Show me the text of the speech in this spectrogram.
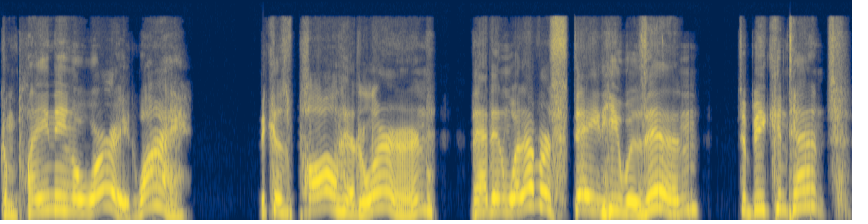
complaining or worried. Why? Because Paul had learned that in whatever state he was in, to be content.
